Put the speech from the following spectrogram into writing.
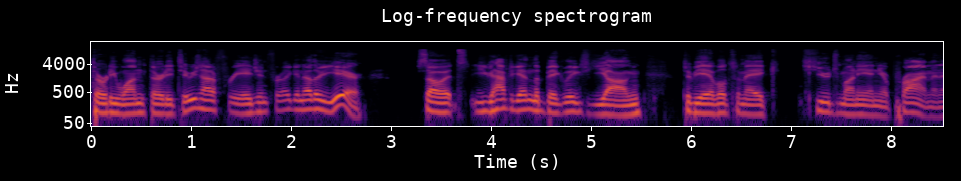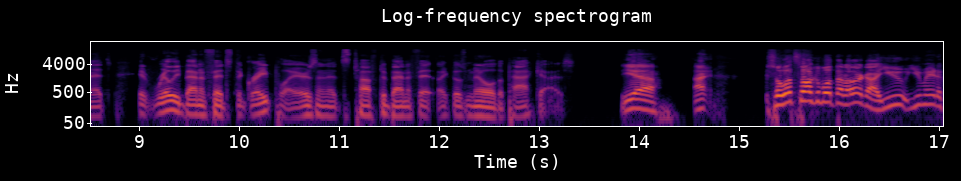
31, 32. He's not a free agent for like another year. So it's you have to get in the big leagues young to be able to make huge money in your prime and it it really benefits the great players and it's tough to benefit like those middle of the pack guys. Yeah. I so let's talk about that other guy. You you made a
